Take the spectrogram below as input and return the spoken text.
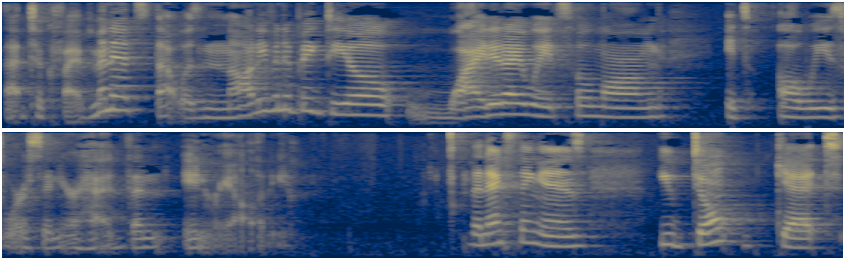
that took five minutes. That was not even a big deal. Why did I wait so long? It's always worse in your head than in reality. The next thing is you don't get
